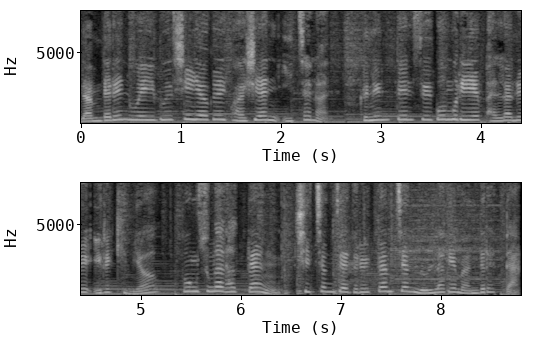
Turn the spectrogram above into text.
남다른 웨이브 실력을 과시한 이찬원. 그는 댄스 꼬무리에 반란을 일으키며 뽕숭아 학당 시청자들을 깜짝 놀라게 만들었다.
